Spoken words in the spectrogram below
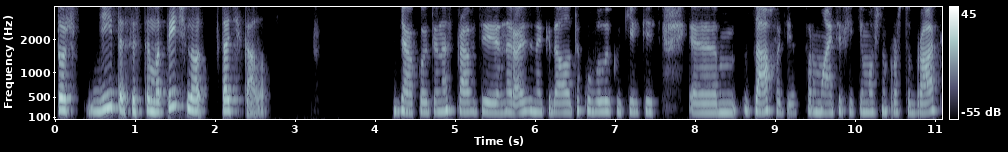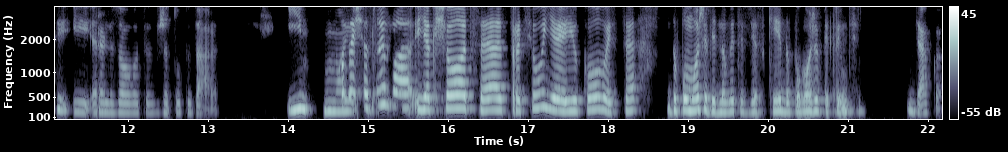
Тож дійте систематично та цікаво. Дякую. Ти насправді наразі накидала таку велику кількість ем, заходів, форматів, які можна просто брати і реалізовувати вже тут і зараз. І ми Буду щаслива, якщо це спрацює і у когось це допоможе відновити зв'язки, допоможе в підтримці. Дякую.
